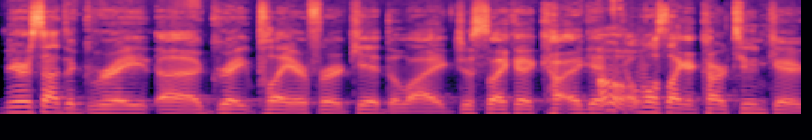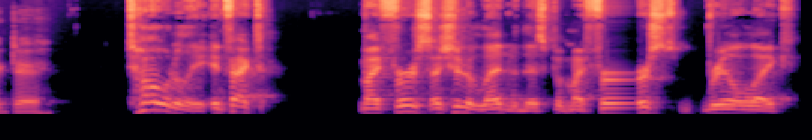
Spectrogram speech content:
Muresan's a great uh great player for a kid to like, just like a again, Oh. almost like a cartoon character. Totally. In fact, my first I should have led with this, but my first real like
